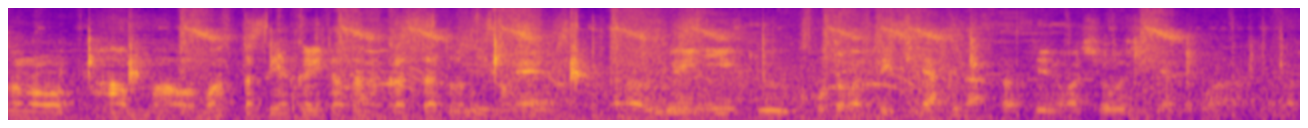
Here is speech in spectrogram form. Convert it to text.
そのハンマーは全く役に立たなかったと見ますね、だから上に行くことができなくなったっていうのが正直なところなんだけど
